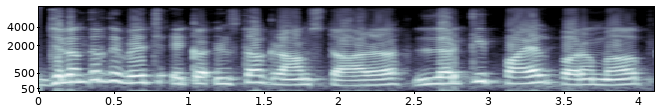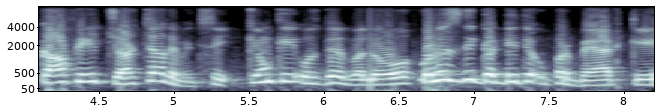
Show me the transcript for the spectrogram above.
ਜਲੰਧਰ ਦੇ ਵਿੱਚ ਇੱਕ ਇੰਸਟਾਗ੍ਰam ਸਟਾਰ ਲੜਕੀ ਪਾਇਲ ਪਰਮ ਕਾਫੀ ਚਰਚਾ ਦੇ ਵਿੱਚ ਸੀ, ਕਿਉਂਕਿ ਉਸ ਦੇ ਵੱਲੋਂ ਪੁਲਿਸ ਦੀ ਗੱਡੀ ਤੇ ਉੱਪਰ ਬੈਠ ਕੇ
